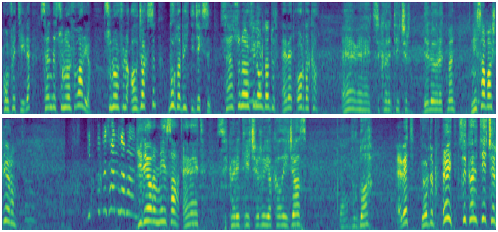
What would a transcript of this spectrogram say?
Konfetiyle. Sen de Smurf'ü var ya. Smurf'ünü alacaksın. Burada bekleyeceksin. Sen Smurf'üyle orada dur. Evet orada kal. Evet Secret Teacher. Deli öğretmen. Nisa başlıyorum. Git baba sen bu zaman. Gidiyorum Nisa. Evet. Secret Teacher'ı yakalayacağız. O burada. Evet gördüm. Hey Secret Teacher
